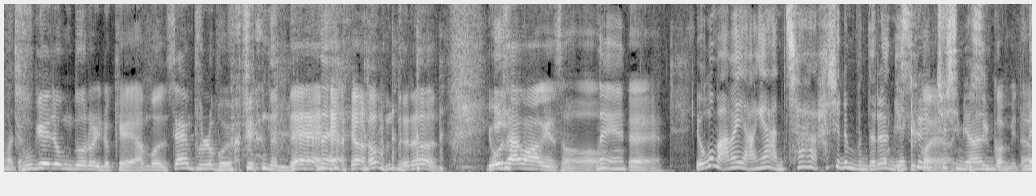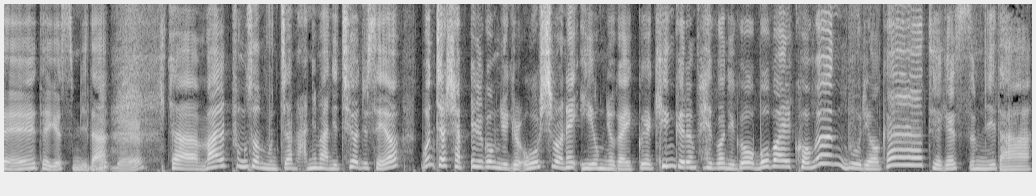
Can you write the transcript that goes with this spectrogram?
거죠. 두개 정도를 이렇게 한번 샘플로 보여드렸는데 네. 여러분들은 요 상황에서 네. 네. 요거 마음에 양해 안 차 하시는 분들은 어, 예, 글 주시면 있을 겁니다. 네, 되겠습니다. 네, 네. 자, 말풍선 문자 많이 많이 채워주세요. 문자샵 1061 50원에 이용료가 있고요. 긴 글은 100원이고 모바일 콩은 무료가 되겠습니다.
